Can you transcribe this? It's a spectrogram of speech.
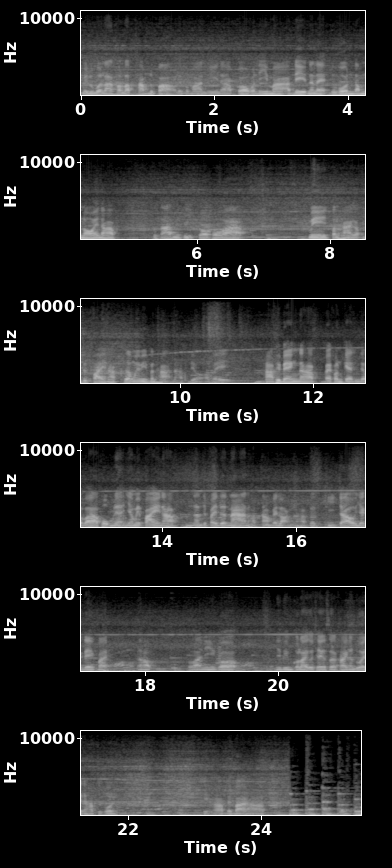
ไม่รู้ว่าร้านเขารับทำหรือเปล่าอะไรประมาณนี้นะครับ ก็วันนี้มาอัปเดตนั่นแหละ ทุกคนดำน้อยนะครับสตาร์ทไม่ติดก็เพราะว่ามีปัญหากับชุดไฟนะครับ เครื่องไม่มีปัญหานะครับ เดี๋ยวเอาไป หาพี่แบงค์นะครับ ไปคอนแก่นเดี๋ยวว่าผมเนี่ยยังไม่ไปนะครับน่าจะไปเดือนหน้านะครับ ตามไปหลังนะครับจะขี่เจ้ายักษ์แดงไปนะครับประมาณนี้ก็อย่าลืมกดไลค์กดแชร์กดซับสไครต์กันด้วยนะครับ ทุกคนโอเคครับบ๊ายบายครับ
